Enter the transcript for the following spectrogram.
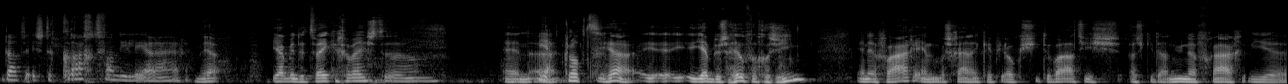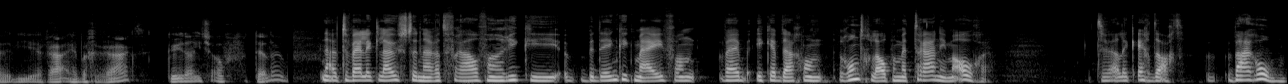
dat is de kracht van die leraren. Ja. Jij bent er twee keer geweest. ehm, en, eh, ja, klopt. Ja, je, je hebt dus heel veel gezien en ervaren. En waarschijnlijk heb je ook situaties, als ik je daar nu naar vraag, die je, die je ra- hebben geraakt. Kun je daar iets over vertellen? Nou, terwijl ik luister naar het verhaal van Ricky, bedenk ik mij van, wij, ik heb daar gewoon rondgelopen met tranen in mijn ogen. Terwijl ik echt dacht, waarom?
